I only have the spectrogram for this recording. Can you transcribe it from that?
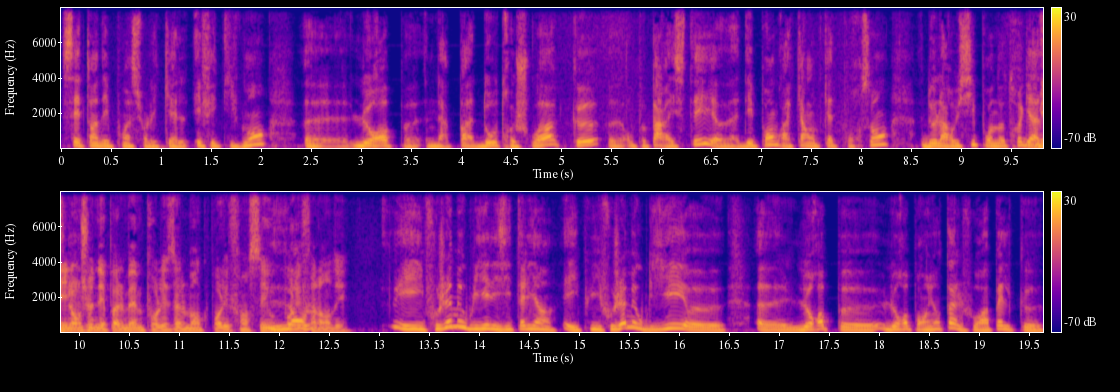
C'est un des points sur lesquels, effectivement, euh, l'Europe n'a pas d'autre choix que euh, on peut pas rester euh, à dépendre à 44% de la Russie pour notre gaz. Mais l'enjeu n'est pas le même pour les Allemands que pour les Français ou pour les Finlandais. Et il faut jamais oublier les Italiens. Et puis il faut jamais oublier l'Europe, l'Europe orientale. Je vous rappelle que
